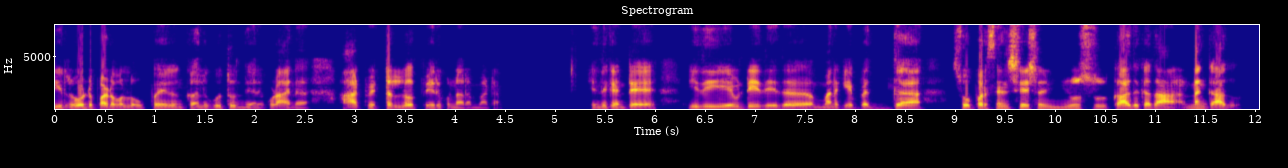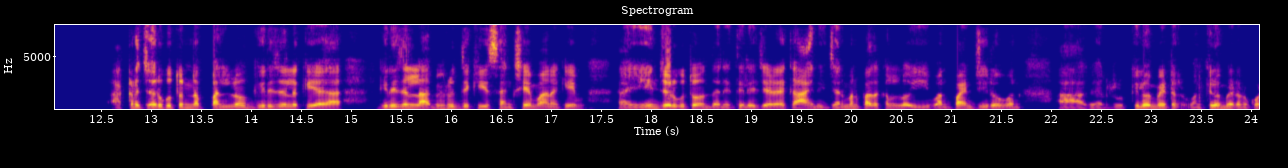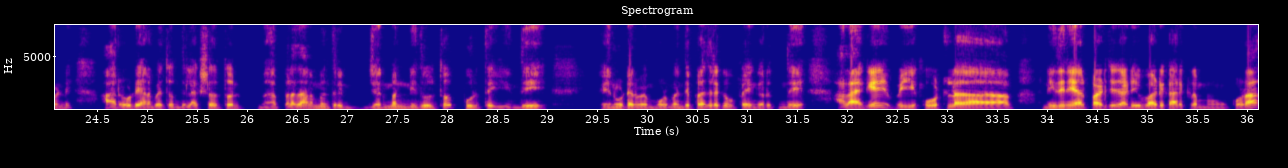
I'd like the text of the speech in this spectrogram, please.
ఈ రోడ్డు పడవల్లో ఉపయోగం కలుగుతుంది అని కూడా ఆయన ఆ ట్విట్టర్లో పేర్కొన్నారన్నమాట. ఎందుకంటే ఇది ఏమిటి ఇది ఏదో మనకి పెద్ద సూపర్ సెన్సేషన్ న్యూస్ కాదు కదా అన్నం కాదు. అక్కడ జరుగుతున్న పనిలో గిరిజనులకి గిరిజనుల అభివృద్ధికి సంక్షేమానికి ఏం జరుగుతోందని తెలియజేయడానికి ఆయన జన్మన్ పథకంలో ఈ one point zero one kilometre one kilometre అనుకోండి ఆ రోడ్డు ఎనభై తొమ్మిది లక్షలతో ప్రధానమంత్రి జన్మన్ నిధులతో పూర్తయింది. నూట ఎనభై మూడు మంది ప్రజలకు ఉపయోగం కలుగుతుంది. అలాగే వెయ్యి కోట్ల నిధిని ఏర్పాటు చేసి అడవిబాటి కార్యక్రమం కూడా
